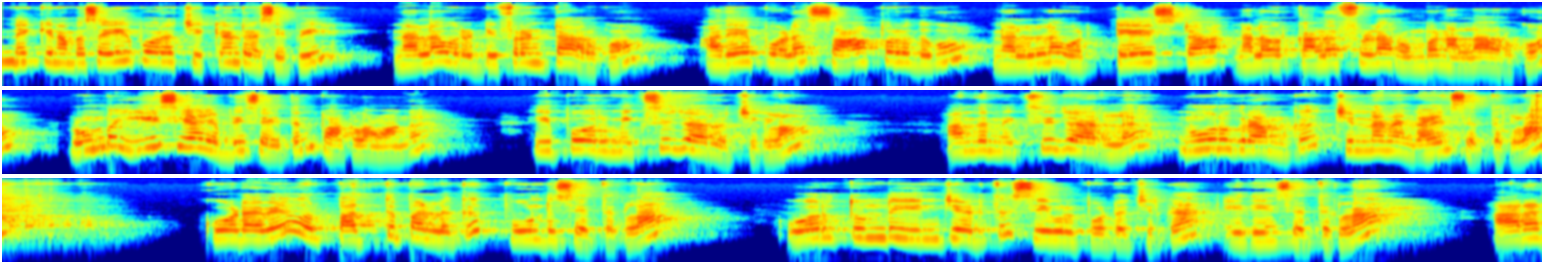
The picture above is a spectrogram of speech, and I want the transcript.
இன்றைக்கி நம்ம செய்ய போகிற சிக்கன் ரெசிபி நல்ல ஒரு டிஃப்ரெண்ட்டாக இருக்கும். அதே போல் சாப்பிட்றதுக்கும் நல்ல ஒரு டேஸ்ட்டாக நல்ல ஒரு கலர்ஃபுல்லாக ரொம்ப நல்லா இருக்கும். ரொம்ப ஈஸியாக எப்படி செய்யுதுன்னு பார்க்கலாம் வாங்க. இப்போ ஒரு மிக்ஸி ஜார் வச்சுக்கலாம். அந்த மிக்ஸி ஜாரில் நூறு கிராமுக்கு சின்ன வெங்காயம் சேர்த்துக்கலாம். கூடவே ஒரு பத்து பல்லுக்கு பூண்டு சேர்த்துக்கலாம். ஒரு துண்டு இஞ்சி எடுத்து சீவல் போட்டு வச்சுருக்கேன். இதையும் சேர்த்துக்கலாம். அரை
